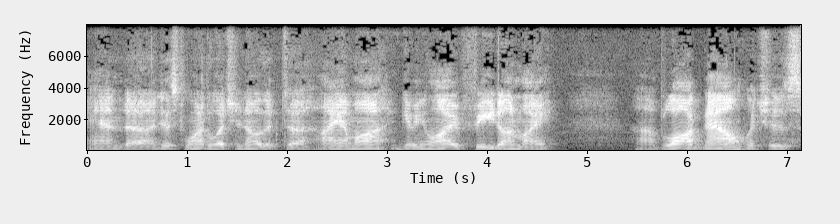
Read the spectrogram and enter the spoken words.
And uh, I just wanted to let you know that uh, I am on giving live feed on my uh, blog now, which is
